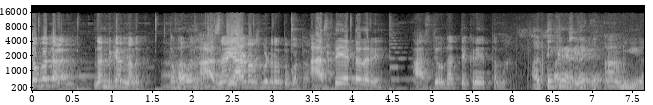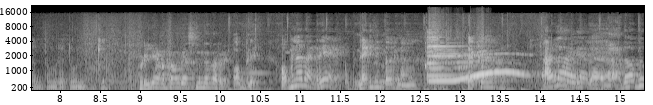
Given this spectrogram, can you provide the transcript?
ತಕ್ಕೋತಾಳ. ನಂಬಿಕೆ ನನಗೆ. ನಾ ಎರಡು ವರ್ಷ ಬಿಟ್ರೆ ತಕ್ಕೋತಾಳ. ಆಸ್ತಿ ಎಟ್ಟದರಿ ಆಸ್ತಿ ಒಂದು ಹತ್ತು ಎಕರೆ ಇತ್ತಮ್ಮ. ಹತ್ತು ಎಕರೆ ರೀ? ಹುಡುಗಿ ಅಂತಂದ್ರೆ ಒಂದು ಹುಡುಗಿ ಅಣ್ಣತವ್ರು ಎಷ್ಟು ಮಂದಿ ಅದಾರೆ ಒಬ್ನೇ. ಒಬ್ನದನ್ರಿ ನಡೀತಿತ್ತವ್ರಿ ನಾವು. ಯಾಕ? ಅಲ್ಲ ಅಲ್ಲ ಅಲ್ಲ ಅದು ಅದು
